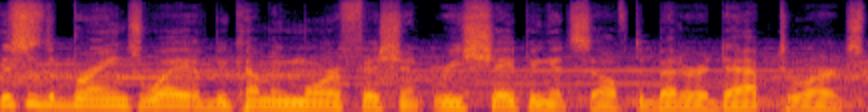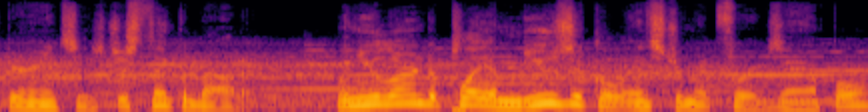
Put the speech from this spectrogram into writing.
This is the brain's way of becoming more efficient, reshaping itself to better adapt to our experiences. Just think about it. When you learn to play a musical instrument, for example,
